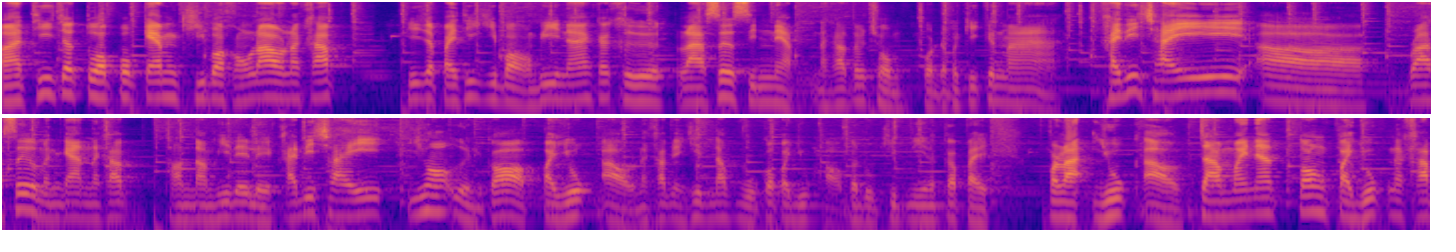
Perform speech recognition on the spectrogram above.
มาที่เจ้าตัวโปรแกรมคีย์บอร์ดของเรานะครับ ที่จะไปที่คีย์บอร์ดของพี่นะก็คือ Laser Synapse นะครับท่านผู้ชมกดดับเบิลคลิกขึ้นมา ใครที่ใช้เอ่อ Razer เหมือนกันนะครับทำตามพี่ได้เลย ใครที่ใช้ยี่ห้ออื่นก็ประยุกต์เอานะครับ อย่างเช่นนับวูก็ประยุกต์เอาก็ดูคลิปนี้แล้วก็ไปประยุกต์เอาจำไว้นะต้องประยุกต์นะครับ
